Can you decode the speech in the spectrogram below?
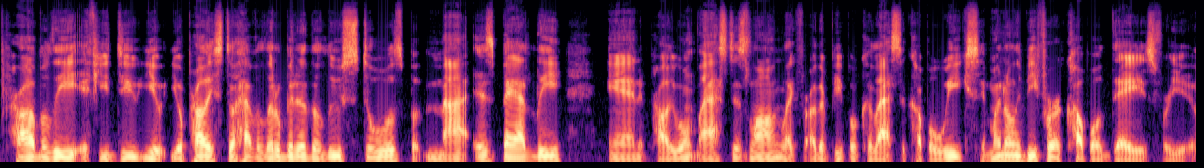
probably if you do you you'll probably still have a little bit of the loose stools but not as badly and it probably won't last as long. Like for other people, could last a couple weeks. It might only be for a couple days for you.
